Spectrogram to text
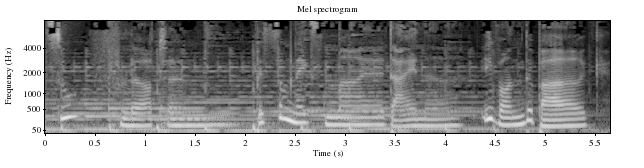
zu flirten. Bis zum nächsten Mal, deine Yvonne de Barg.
